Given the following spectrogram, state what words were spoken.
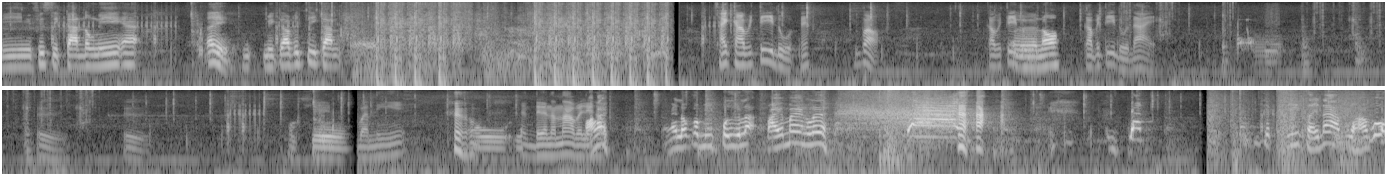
มีฟิสิกส์กันตรงนี้ฮะ เอ้ย มีกราฟิตี้กัน ใช้กาวิตี้ดูดไหมหรือเปล่ากาวิตี้เอดูอดเนาะกาวิตี้ดูดได้ เออ เออโอเควันนี้ เอา เดินนำหน้าไปไปเลยครับ ไอ้เราก็มีปืนละ ไปแม่งเลยจัดจะกรีดใส่หน้ากูหาพ่อ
